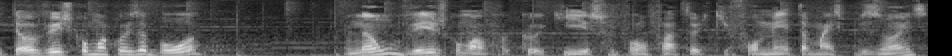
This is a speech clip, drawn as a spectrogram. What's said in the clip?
Então eu vejo como uma coisa boa, não vejo como uma, que isso foi um fator que fomenta mais prisões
